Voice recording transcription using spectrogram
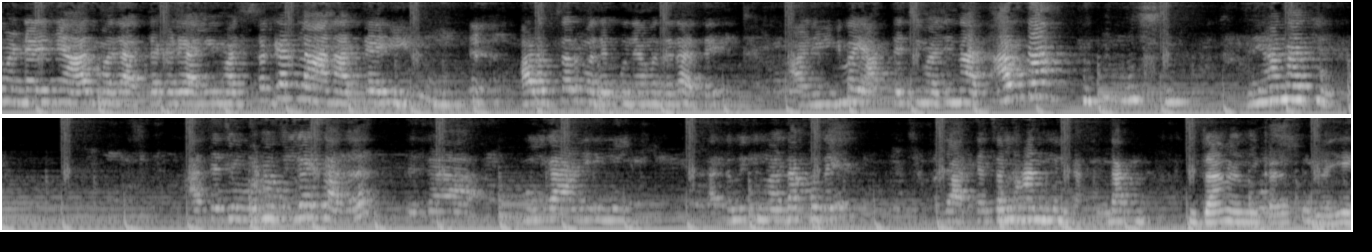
मंडळीने आज माझ्या आत्याकडे आली. माझी सगळ्यात लहान आत्या ही. हडपसरमध्ये पुण्यामध्ये राहते. आणि ही बाई आत्याची माझी नात. आज ना आणि हा नातू आत्याचे मोठा मुलगा आहे चालत त्याचा मुलगा आणि मुलगी आता मी तुम्हाला दाखवते. माझ्या आत्याचा लहान मुलगा. दाखव. जा ना मी काय नाही ये.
